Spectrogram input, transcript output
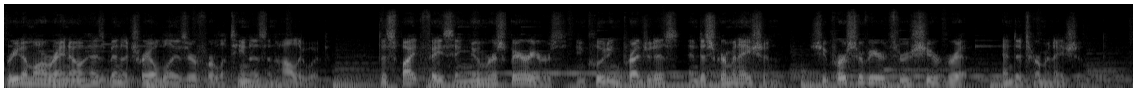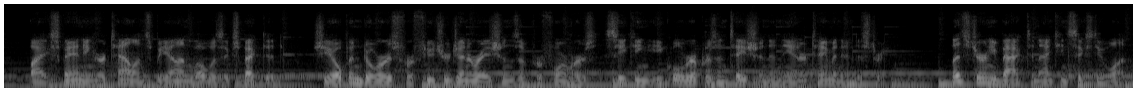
Rita Moreno has been a trailblazer for Latinas in Hollywood. Despite facing numerous barriers, including prejudice and discrimination, she persevered through sheer grit and determination. By expanding her talents beyond what was expected, she opened doors for future generations of performers seeking equal representation in the entertainment industry. Let's journey back to 1961,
